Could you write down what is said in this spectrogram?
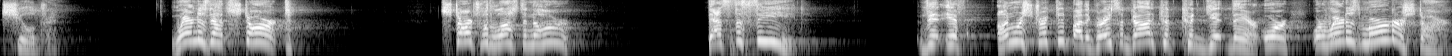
children. Where does that start? Starts with lust in the heart. That's the seed. That if unrestricted by the grace of God could, could get there. Or, or where does murder start?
